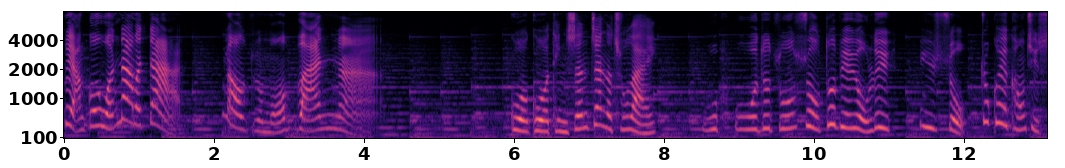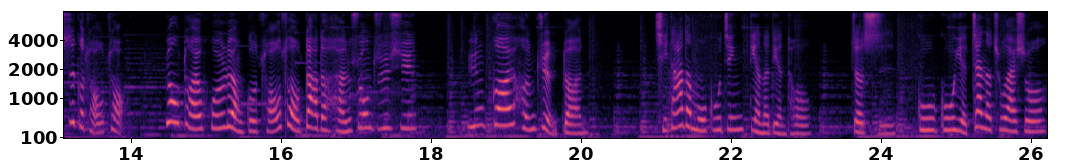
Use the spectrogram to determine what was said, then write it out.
两个我那么大，要怎么办呢？果果挺身站了出来，我我的左手特别有力，一手就可以扛起四个草草。要抬回两个草草大的寒霜之心，应该很简单。其他的蘑菇精点了点头。这时，姑姑也站了出来，说：“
